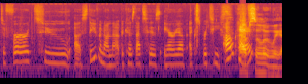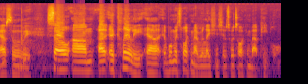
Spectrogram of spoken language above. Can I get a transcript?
defer to uh, Steven on that because that's his area of expertise. Okay. Absolutely, absolutely. So um, uh, uh, clearly, uh, when we're talking about relationships, we're talking about people.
